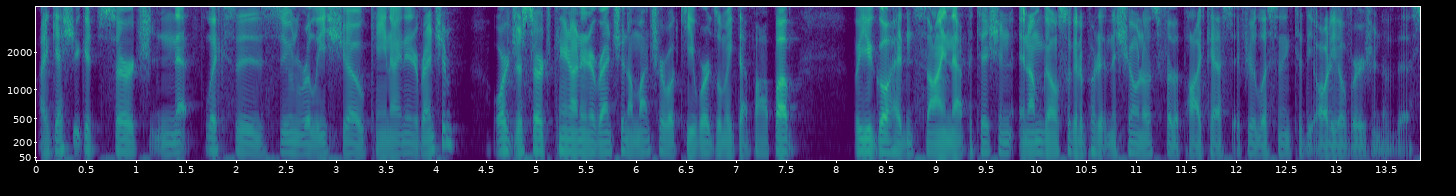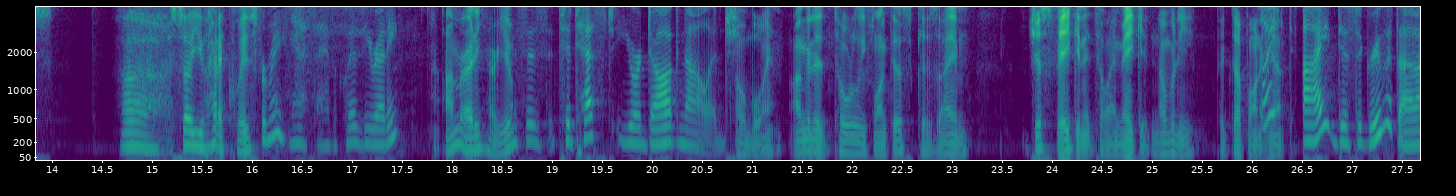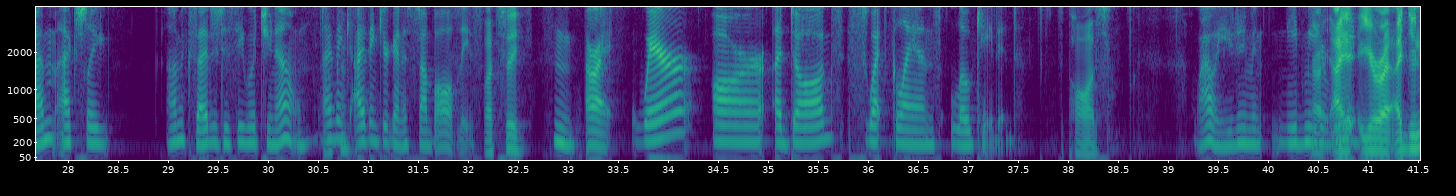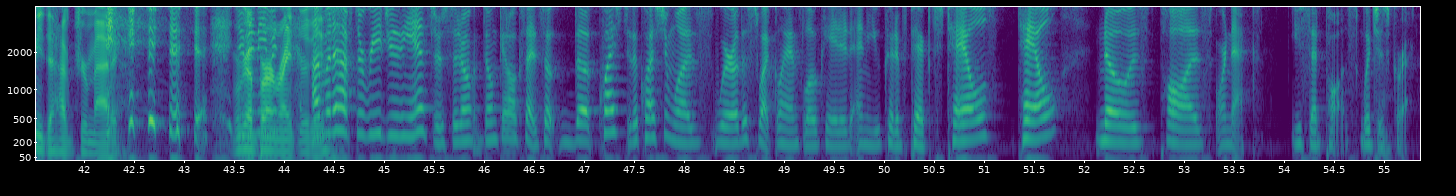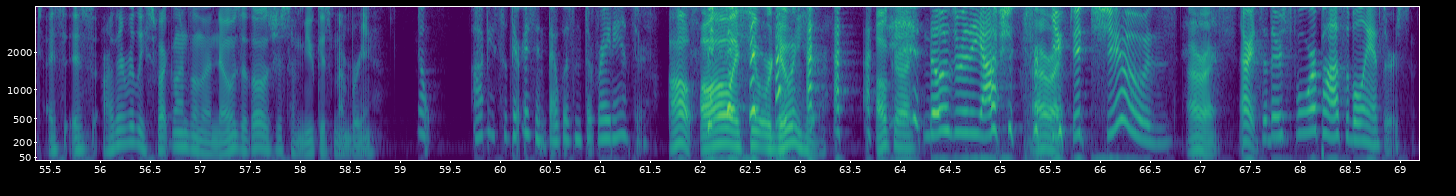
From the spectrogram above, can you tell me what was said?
I guess you could search Netflix's soon release show Canine Intervention or just search Canine Intervention. I'm not sure what keywords will make that pop up, but you go ahead and sign that petition. And I'm also going to put it in the show notes for the podcast if you're listening to the audio version of this. Uh, so you had a quiz for me? Yes, I have a quiz. You ready? I'm ready. Are you? This is to test your dog knowledge. Oh boy, I'm gonna totally flunk this because I'm just faking it till I make it. Nobody picked up on it I, yet. I disagree with that. I'm actually I'm excited to see what you know. I think I think you're going to stump all of these. Let's see. Hmm. All right. Where are a dog's sweat glands located? Let's pause. Wow, you didn't even need me All to right, I, you're right. I do need to have dramatic. We're gonna burn even- right through these. I'm gonna have to read you the answers, so don't don't get all excited. So the question the question was where are the sweat glands located, and you could have picked tails, tail, nose, paws, or neck. You said paws, which is correct. Is, is are there really sweat glands on the nose? I thought it was just a mucus membrane. Obviously there isn't. That wasn't the right answer. Oh, oh, I see what we're doing here. Okay. Those were the options for All you to choose. All right. All right, so there's four possible answers.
